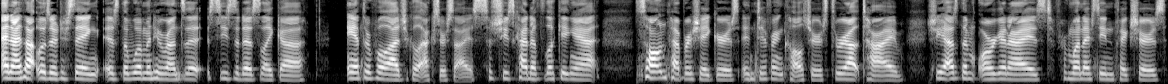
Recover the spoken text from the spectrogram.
And I thought was interesting is the woman who runs it sees it as like a anthropological exercise. So she's kind of looking at salt and pepper shakers in different cultures throughout time. She has them organized, from what I've seen in pictures,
